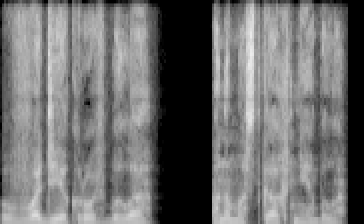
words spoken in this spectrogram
«В воде кровь была, а на мостках не было.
